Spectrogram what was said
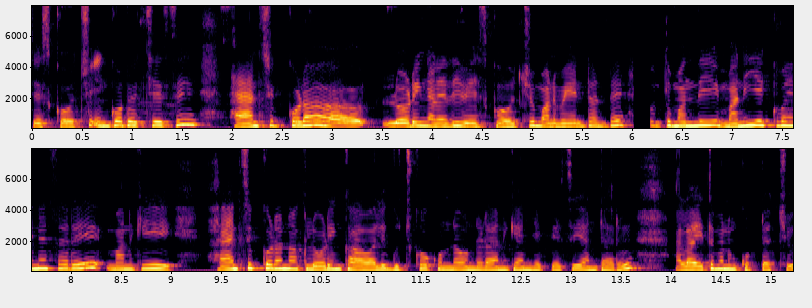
చేసుకోవచ్చు. ఇంకోటి వచ్చేసి హ్యాండ్స్కి కూడా లోడింగ్ అనేది వేసుకోవచ్చు. మనం ఏంటంటే కొంతమంది మనీ ఎక్కువైనా సరే మనకి హ్యాండ్స్కి కూడా నాకు లోడింగ్ కావాలి గుచ్చుకోకుండా ఉండడానికి అని చెప్పేసి అంటారు. అలా అయితే మనం కుట్టచ్చు.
